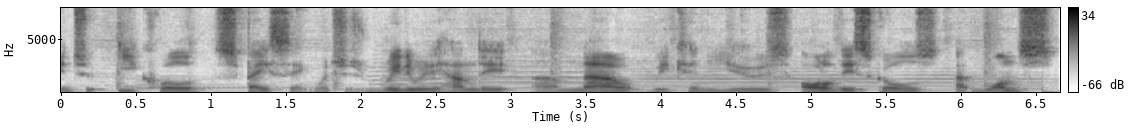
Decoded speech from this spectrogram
into equal spacing which is really really handy um, now we can use all of these skulls at once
